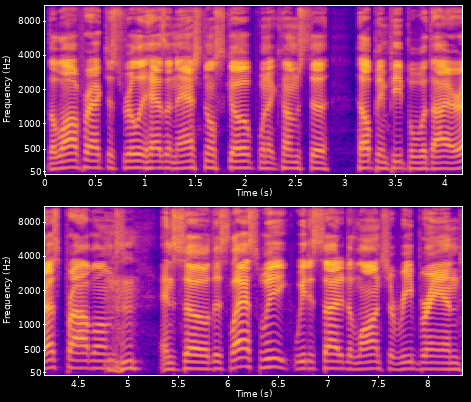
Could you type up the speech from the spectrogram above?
the law practice really has a national scope when it comes to helping people with IRS problems. And so this last week, we decided to launch a rebrand.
